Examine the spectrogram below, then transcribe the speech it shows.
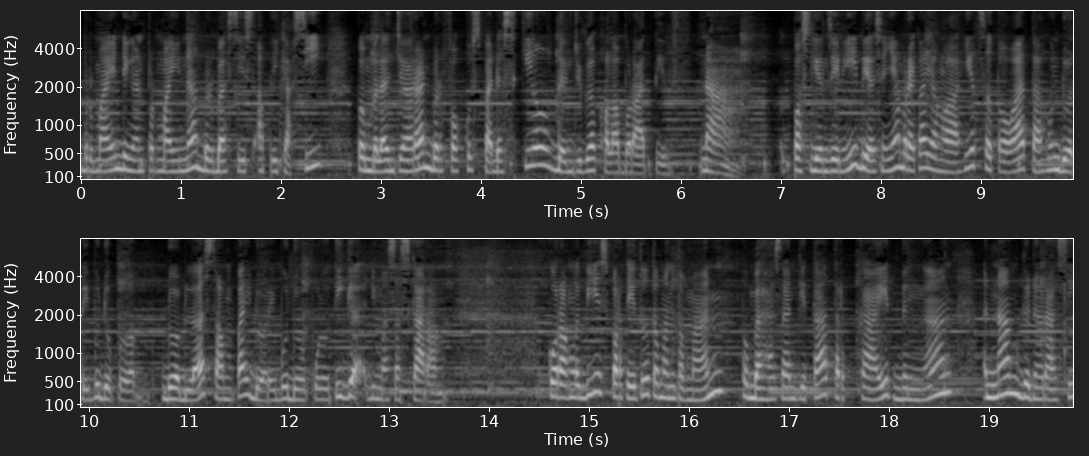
bermain dengan permainan berbasis aplikasi, pembelajaran berfokus pada skill dan juga kolaboratif. Nah, post Gen Z ini biasanya mereka yang lahir setelah tahun 2012 sampai 2023 di masa sekarang. Kurang lebih seperti itu teman-teman pembahasan kita terkait dengan enam generasi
